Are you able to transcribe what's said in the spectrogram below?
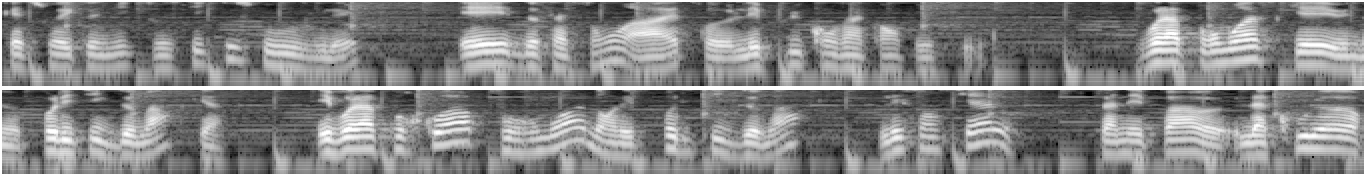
qu'elle soit économique, touristique, tout ce que vous voulez, et de façon à être les plus convaincants possible. Voilà pour moi ce qu'est une politique de marque, et voilà pourquoi, pour moi, dans les politiques de marque, l'essentiel, ça n'est pas euh, la couleur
